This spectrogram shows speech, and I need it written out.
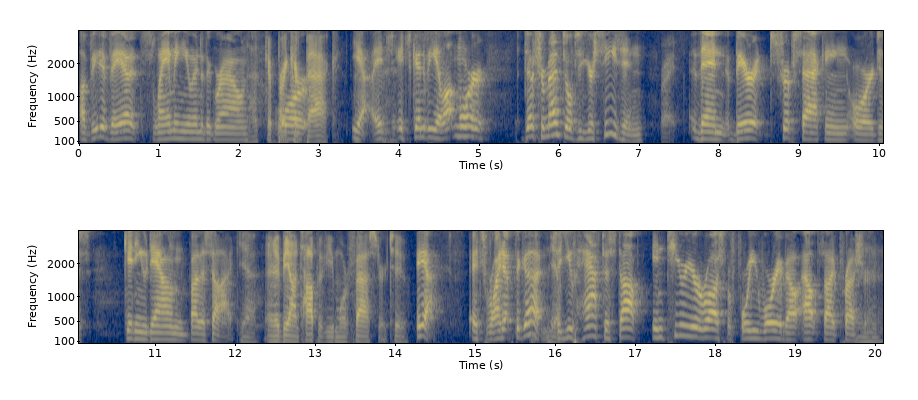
A Vita Vea slamming you into the ground. That could break your back. Yeah, it's it's going to be a lot more detrimental to your season Right. than Barrett strip sacking or just getting you down by the side. Yeah, and it'd be on top of you more faster too. Yeah, it's right up the gut. So you have to stop interior rush before you worry about outside pressure. Mm-hmm.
